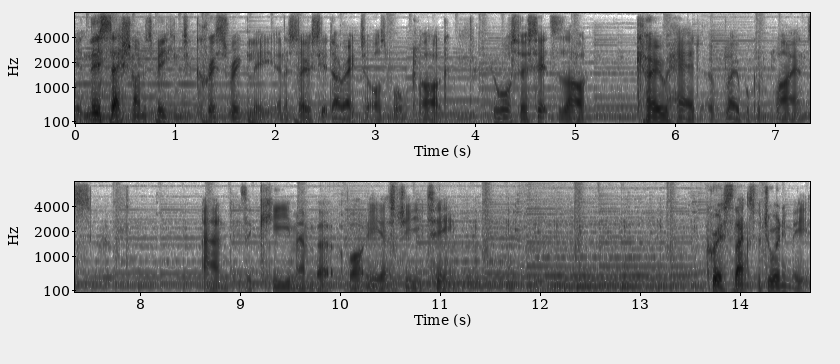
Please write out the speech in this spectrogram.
In this session, I'm speaking to Chris Wrigley, an Associate Director at Osborne Clarke, who also sits as our co-head of global compliance and is a key member of our ESG team. Chris, thanks for joining me.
